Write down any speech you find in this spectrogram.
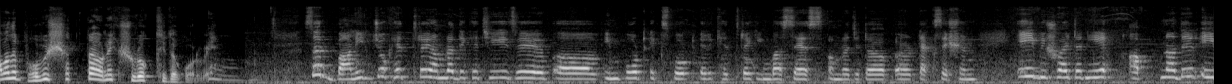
আমাদের ভবিষ্যৎটা অনেক সুরক্ষিত করবে। স্যার বাণিজ্য ক্ষেত্রে আমরা দেখেছি যে ইম্পোর্ট এক্সপোর্ট এর ক্ষেত্রে কিংবা সেস আমরা যেটা ট্যাক্সেশন এই বিষয়টা নিয়ে আপনাদের এই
